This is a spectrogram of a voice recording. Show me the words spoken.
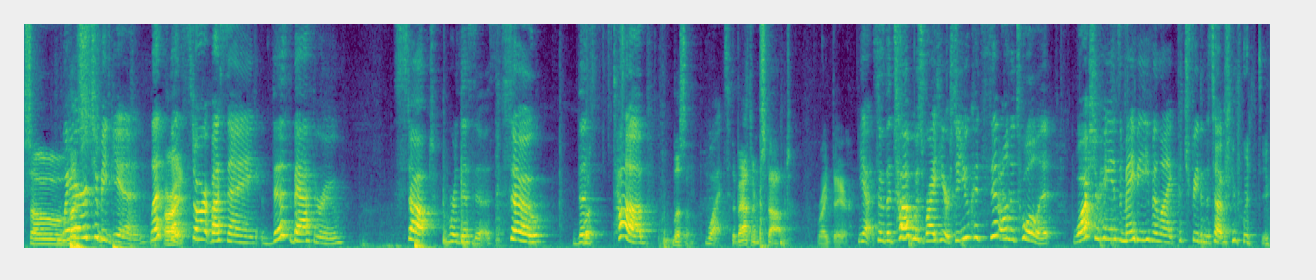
So where to begin? Let's right. let's start by saying this bathroom stopped where this is. So the What? tub, listen. what? The bathroom stopped right there. Yeah, so the tub was right here. So you could sit on the toilet, wash your hands, and maybe even like put your feet in the tub if you wanted to.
